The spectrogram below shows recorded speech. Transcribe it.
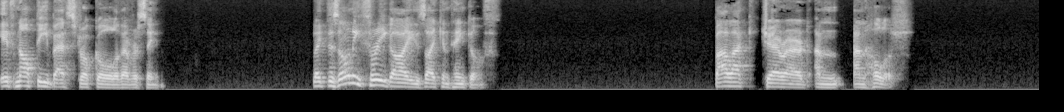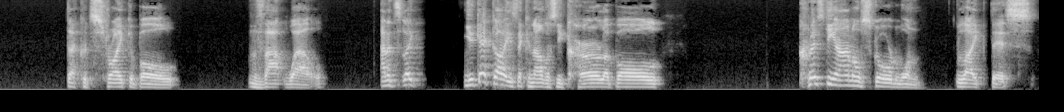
if not the best struck goal I've ever seen. Like, there's only three guys I can think of Ballack, Gerrard, and, and Gullit that could strike a ball that well. And it's like, you get guys that can obviously curl a ball. Cristiano scored one like this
